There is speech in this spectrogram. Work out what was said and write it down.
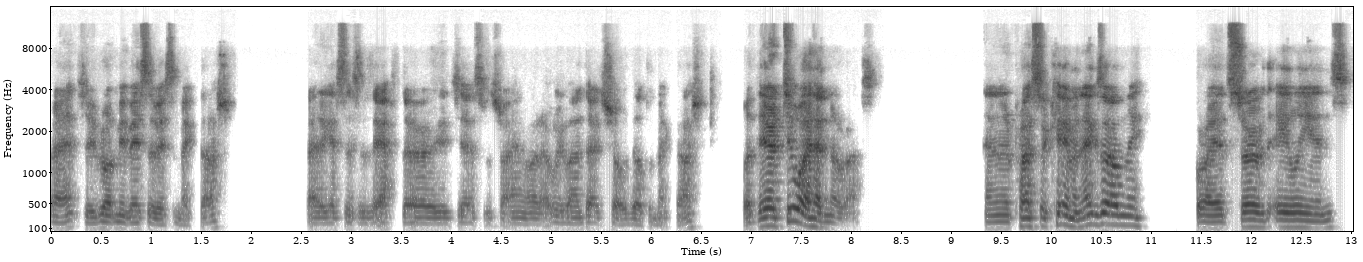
right? So he brought me basically to Mikdash. Right? I guess this is after he just was trying whatever. We went there to show built the Mikdash. But there too I had no rest. And an oppressor came and exiled me, for I had served aliens,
